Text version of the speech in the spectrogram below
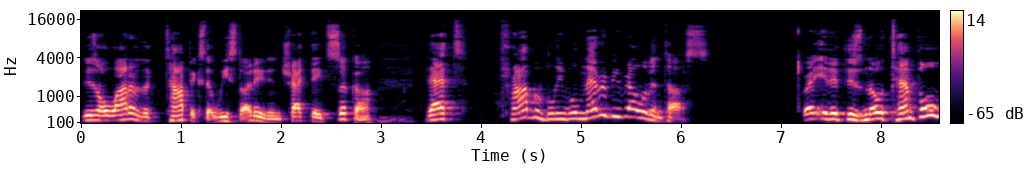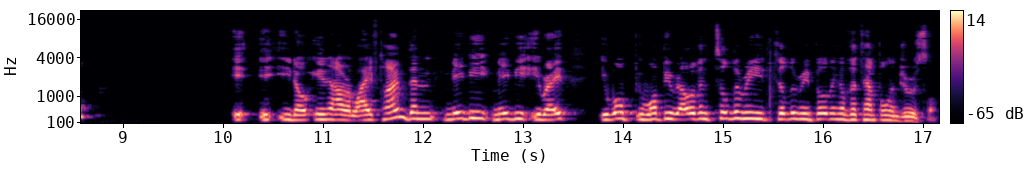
There's a lot of the topics that we studied in Tractate Sukkah that probably will never be relevant to us. Right? And if there's no temple, i- i- you know, in our lifetime, then maybe, maybe, right? It won't, it won't be relevant till the re, till the rebuilding of the temple in Jerusalem.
